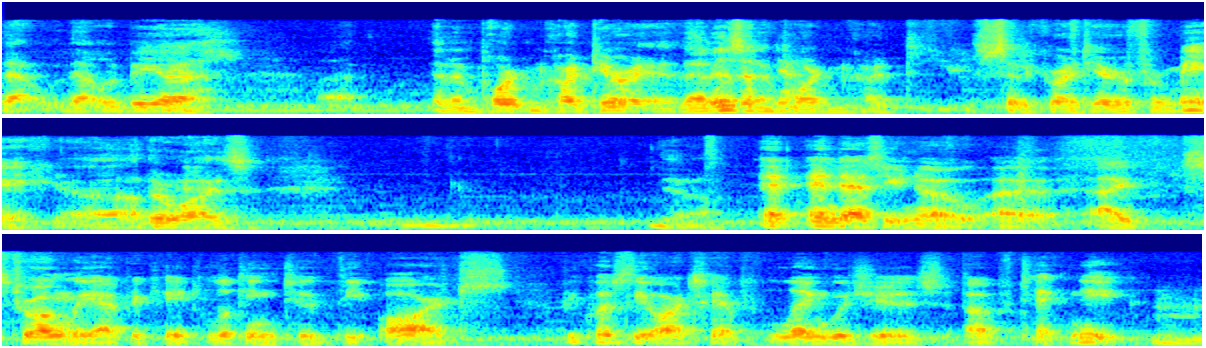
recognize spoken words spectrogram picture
Yeah. Uh, that that would be a, Yes. an important criteria. That is an important crit- set of criteria for me. Uh, otherwise, you know, And, and as you know, uh, I strongly advocate looking to the arts because the arts have languages of technique, mm,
